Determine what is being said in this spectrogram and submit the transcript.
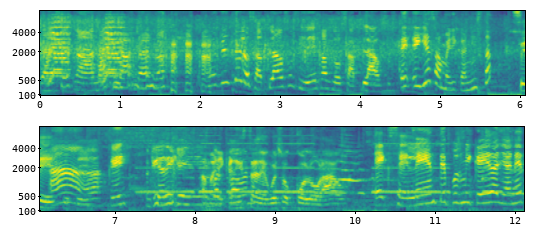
gracias. No, no, no, no. no. Pues los aplausos y dejas los aplausos. ¿E- ¿Ella es americanista? Sí, ah, ok. Ok, yo dije. sí, sí. Americanista de hueso colorado. Excelente, pues mi querida Janet,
